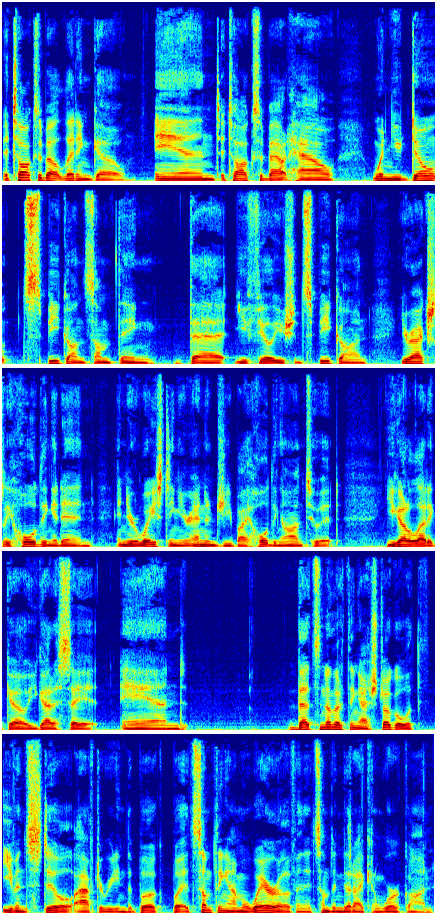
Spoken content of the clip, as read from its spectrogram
It talks about letting go, and it talks about how when you don't speak on something that you feel you should speak on, you're actually holding it in, and you're wasting your energy by holding on to it. You got to let it go. You got to say it. And that's another thing I struggle with even still after reading the book, but it's something I'm aware of and it's something that I can work on.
